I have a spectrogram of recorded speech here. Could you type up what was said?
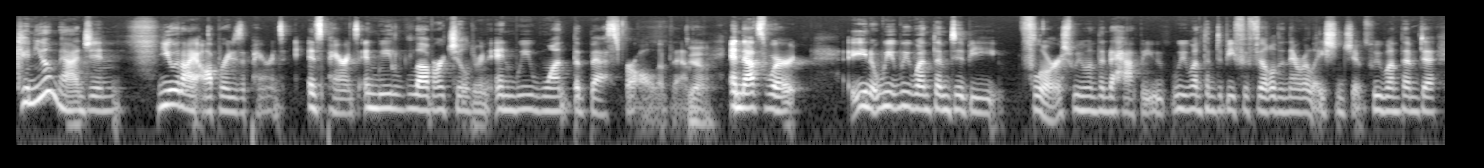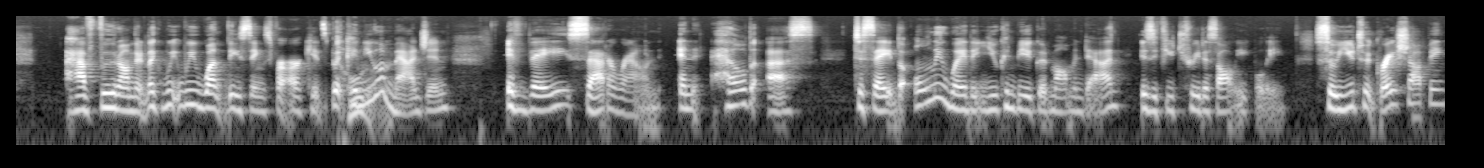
can you imagine you and I operate as a parents as parents, and we love our children, and we want the best for all of them. Yeah. And that's where you know we we want them to be flourish we want them to happy. We want them to be fulfilled in their relationships. We want them to have food on their like we we want these things for our kids. But can you imagine if they sat around and held us to say the only way that you can be a good mom and dad is if you treat us all equally so you took grace shopping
